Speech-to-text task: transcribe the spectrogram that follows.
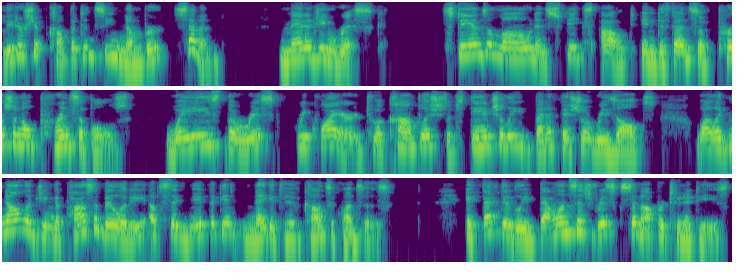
leadership competency number seven managing risk. Stands alone and speaks out in defense of personal principles, weighs the risk required to accomplish substantially beneficial results while acknowledging the possibility of significant negative consequences. Effectively balances risks and opportunities,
